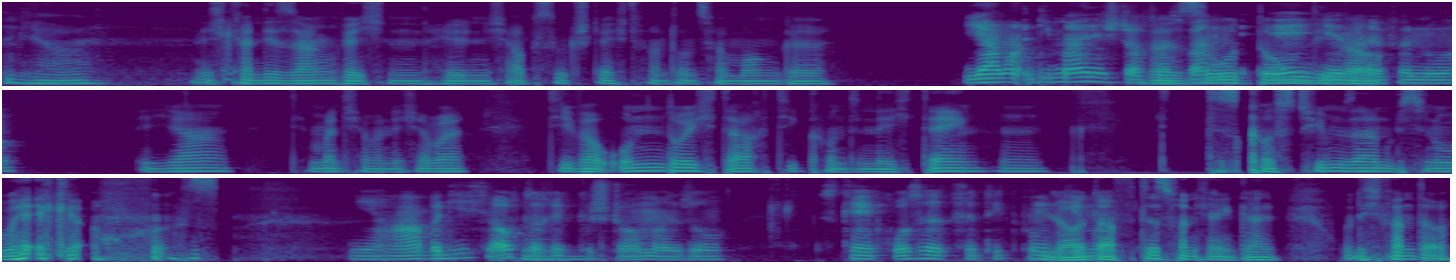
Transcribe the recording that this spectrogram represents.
Ja, ich kann dir sagen, welchen Helden ich absolut schlecht fand, und zwar Mongol. Ja, die meine ich doch, War das war so ein dumm, die Alien war- einfach nur. Ja, die meinte ich aber nicht, aber die war undurchdacht, die konnte nicht denken. Das Kostüm sah ein bisschen wack aus. Ja, aber die ist ja auch direkt Mhm. gestorben, also. Das ist kein großer Kritikpunkt. Ja, das, das fand ich eigentlich geil. Und ich fand auch,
